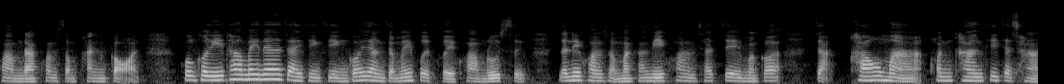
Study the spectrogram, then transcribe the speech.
ความรักความสัมพันธ์ก่อนคนคนนี้ถ้าไม่แน่ใจจริง ๆ ก็ยังจะไม่เปิดเผยความรู้สึก และในความสัมพันธ์ครั้งนี้ความชัดเจนมันก็จะเข้ามาค่อนข้างที่จะช้า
